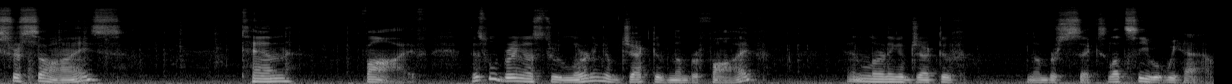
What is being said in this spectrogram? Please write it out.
exercise 10.5. This will bring us through learning objective number 5 and learning objective number 6. Let's see what we have.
